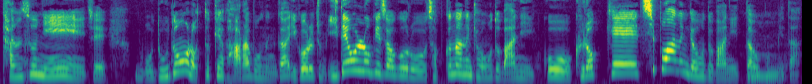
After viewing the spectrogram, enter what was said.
단순히 이제 뭐 노동을 어떻게 바라보는가 이거를 좀 이데올로기적으로 접근하는 경우도 많이 있고 그렇게 치부하는 경우도 많이 있다고 음. 봅니다.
